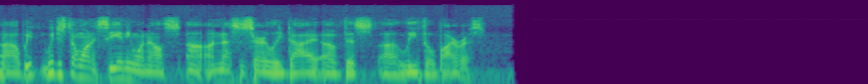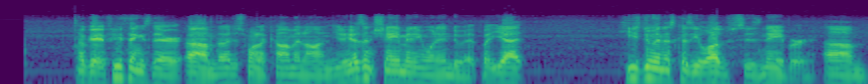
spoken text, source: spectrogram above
uh, we we just don't want to see anyone else uh, unnecessarily die of this uh, lethal virus. Okay, a few things there um, that I just wanted to comment on. You know, he doesn't shame anyone into it, but yet he's doing this because he loves his neighbor. Um,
